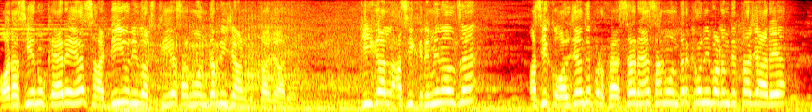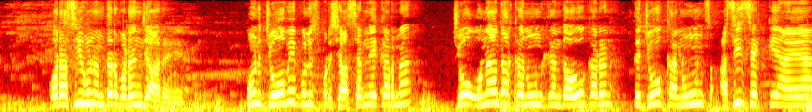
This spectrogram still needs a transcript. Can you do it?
ਔਰ ਅਸੀਂ ਇਹਨੂੰ ਕਹਿ ਰਹੇ ਹਾਂ ਸਾਡੀ ਯੂਨੀਵਰਸਿਟੀ ਹੈ ਸਾਨੂੰ ਅੰਦਰ ਨਹੀਂ ਜਾਣ ਦਿੱਤਾ ਜਾ ਰਿਹਾ। ਕੀ ਗੱਲ ਅਸੀਂ ਕ੍ਰਿਮੀਨਲਸ ਹਾਂ? ਅਸੀਂ ਕਾਲਜਾਂ ਦੇ ਪ੍ਰੋਫੈਸਰ ਹਾਂ ਸਾਨੂੰ ਅੰਦਰ ਕਿਉਂ ਨਹੀਂ ਵੜਨ ਦਿੱਤਾ ਜਾ ਰਿਹਾ? ਔਰ ਅਸੀਂ ਹੁਣ ਅੰਦਰ ਵੜਨ ਜਾ ਰਹੇ ਹਾਂ। ਹੁਣ ਜੋ ਵੀ ਪੁਲਿਸ ਪ੍ਰਸ਼ਾਸਨ ਨੇ ਕਰਨਾ, ਜੋ ਉਹਨਾਂ ਦਾ ਕਾਨੂੰਨ ਕਹਿੰਦਾ ਉਹ ਕਰਨ ਤੇ ਜੋ ਕਾਨੂੰਨ ਅਸੀਂ ਸਿੱਖ ਕੇ ਆਏ ਆ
